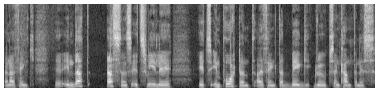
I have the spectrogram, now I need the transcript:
and I think uh, in that essence, it's really it's important. I think that big groups and companies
